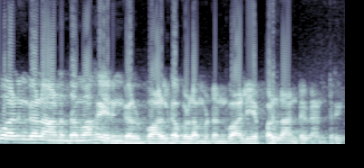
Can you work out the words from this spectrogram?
வாழுங்கள் ஆனந்தமாக இருங்கள். வாழ்க வளமுடன். வாழிய பல்லாண்டு நன்றி.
